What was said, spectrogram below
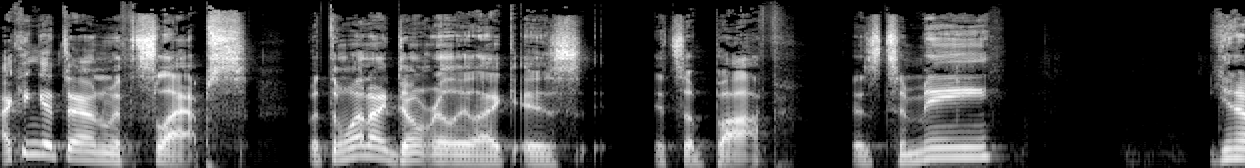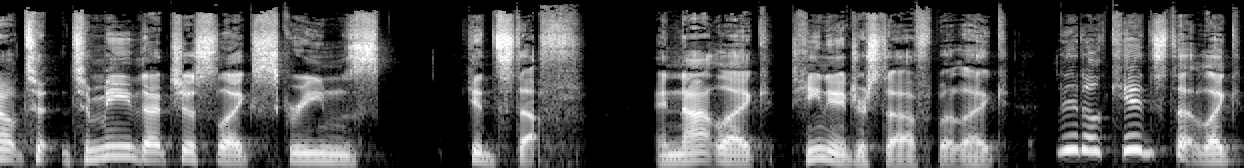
I can get down with slaps, but the one I don't really like is it's a bop. Because to me, you know, to to me that just like screams kid stuff, and not like teenager stuff, but like little kid stuff. Like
